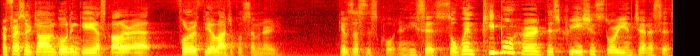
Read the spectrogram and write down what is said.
Professor John Goldingay, a scholar at Fuller Theological Seminary, gives us this quote, and he says So when people heard this creation story in Genesis,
